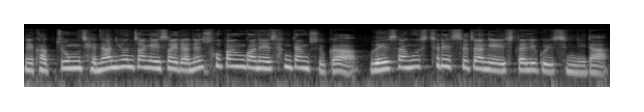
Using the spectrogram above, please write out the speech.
네, 각종 재난 현장에서 일하는 소방관의 상당수가 외상 후 스트레스 장애에 시달리고 있습니다.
